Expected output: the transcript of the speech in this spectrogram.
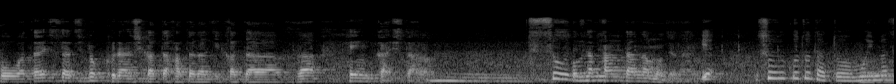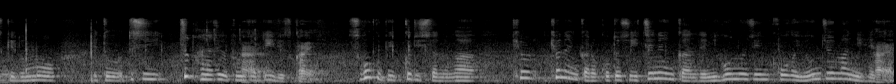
こう私たちの暮らし方働き方が変化した、そうですね。そんな簡単なもんじゃない。いやそういうことだとは思いますけども、えっと、私ちょっと話が飛んじゃっていいですか、はい。はいすごくびっくりしたのが去年から今年1年間で日本の人口が40万人減ったっ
